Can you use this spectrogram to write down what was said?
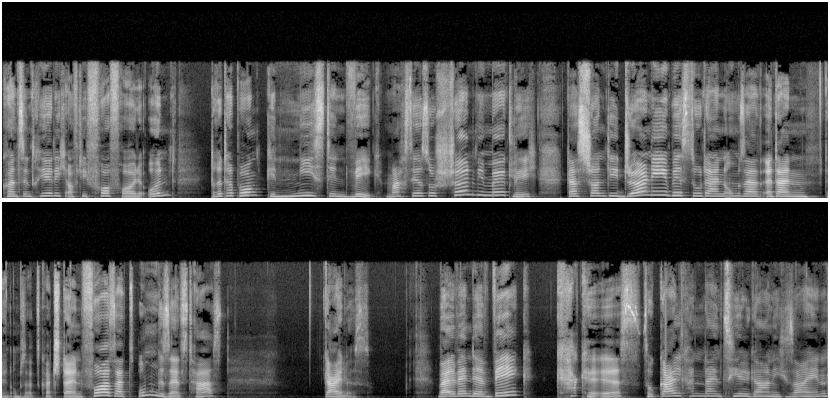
konzentriere dich auf die Vorfreude und dritter Punkt, genieß den Weg. Mach's dir so schön wie möglich, dass schon die Journey, bis du deinen Umsatz, äh, deinen, deinen Umsatz, Quatsch, deinen Vorsatz umgesetzt hast, geil ist. Weil wenn der Weg kacke ist, so geil kann dein Ziel gar nicht sein,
